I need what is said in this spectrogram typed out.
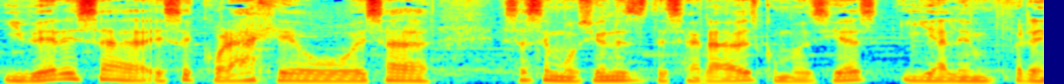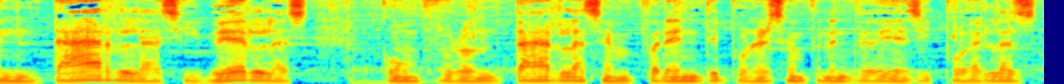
y ver esa, ese coraje o esa, esas emociones desagradables, como decías, y al enfrentarlas y verlas, confrontarlas enfrente y ponerse enfrente de ellas y poderlas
